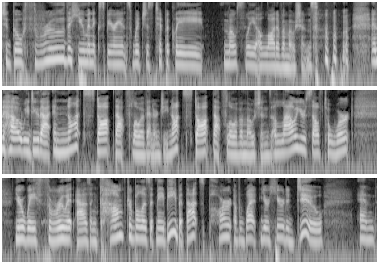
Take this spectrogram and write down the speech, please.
to go through the human experience, which is typically mostly a lot of emotions and how we do that and not stop that flow of energy, not stop that flow of emotions. Allow yourself to work your way through it as uncomfortable as it may be, but that's part of what you're here to do. And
